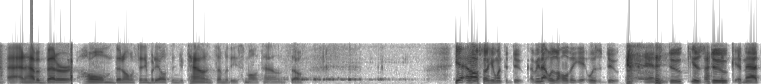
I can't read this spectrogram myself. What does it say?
uh, and have a better home than almost anybody else in your town in some of these small towns. So yeah, and also he went to Duke. I mean, that was the whole thing. It was Duke, and Duke is Duke, and that's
